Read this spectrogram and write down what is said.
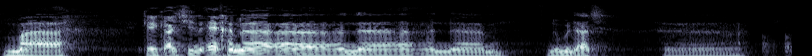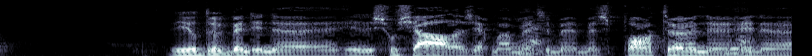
Maar, kijk, als je echt een, een, een, een noem je dat? Heel druk bent in, uh, in de sociale, zeg maar, met, met, met, sporten uh, en uh,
